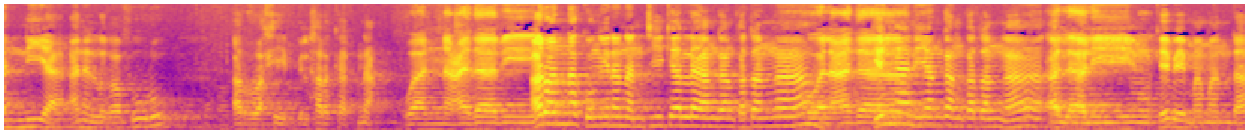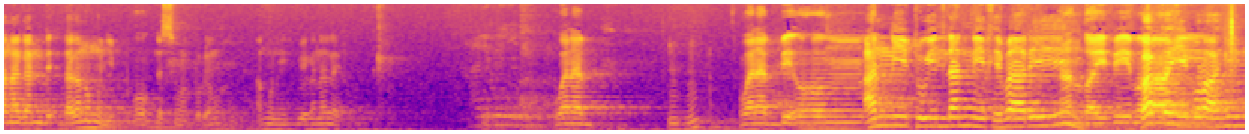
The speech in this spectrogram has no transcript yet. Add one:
أني أنا الغفور الرحيم. بالحركة نعم. وأن عذابي أرى أنكم إن أنتي كلا أنغان قطنا هو العذاب كنا نيانغان قطنا الأليم. كيف ما دانا دانا مني نسمع بريمو أمني بيجانا ونب ونبئهم أني تو خباري. عن ضيف إبراهيم. بقى إبراهيم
